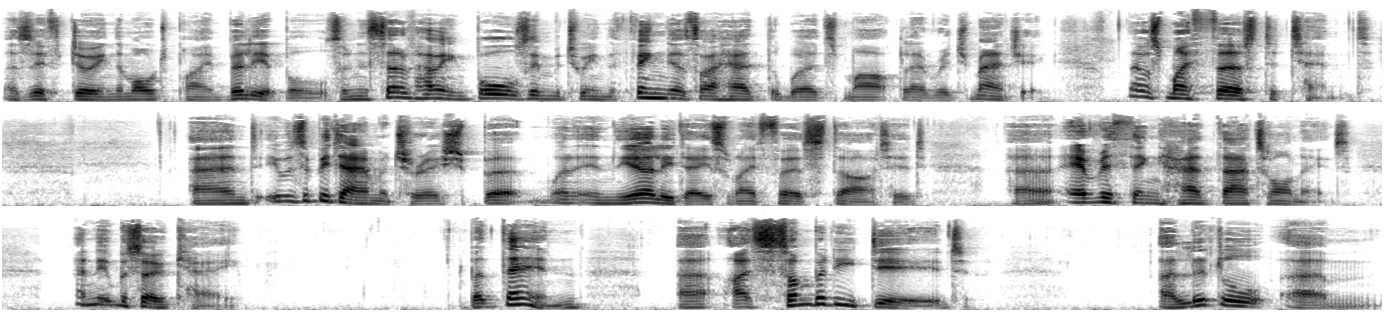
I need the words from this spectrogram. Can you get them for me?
as if doing the multiplying billiard balls. And instead of having balls in between the fingers, I had the words Mark Leveridge Magic. That was my first attempt. And it was a bit amateurish, but when, in the early days when I first started, uh, everything had that on it and it was okay. But then uh, I, somebody did a little um,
